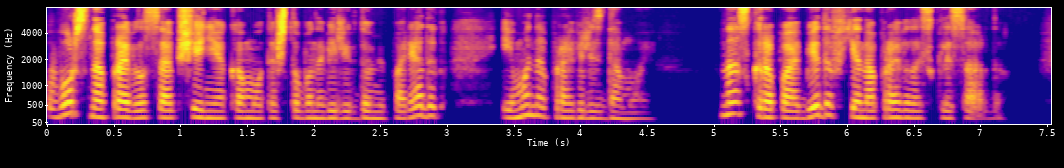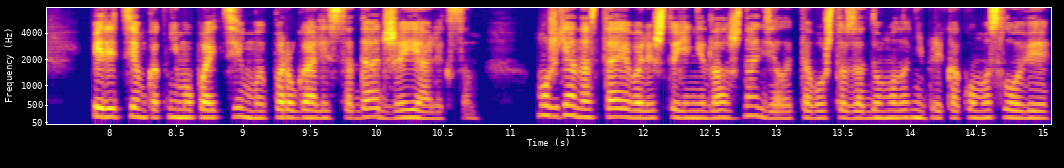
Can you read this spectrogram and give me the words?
Ворс направил сообщение кому-то, чтобы навели в доме порядок, и мы направились домой. Наскоро пообедав, я направилась к Лесарду. Перед тем, как к нему пойти, мы поругались с Ададжи и Алексом. Мужья настаивали, что я не должна делать того, что задумала ни при каком условии.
